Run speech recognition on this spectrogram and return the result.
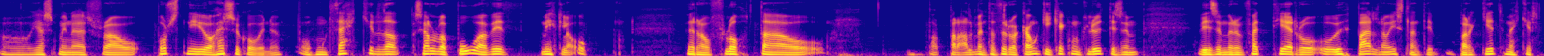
Og Jasmin er frá Bosni og Hersegófinu og hún þekkir það sjálfa búa við mikla og vera á flótta og bara, bara almennt að þurfa að gangi í gegnum hluti sem við sem erum fætt hér og, og uppalinn á Íslandi bara getum ekkert,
